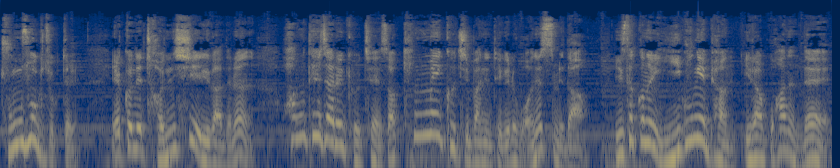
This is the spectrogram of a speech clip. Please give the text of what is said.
중소 귀족들 예컨대 전시 일가들은 황태자를 교체해서 킹메이커 집안이 되기를 원했습니다. 이 사건을 이궁의 변이라고 하는데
